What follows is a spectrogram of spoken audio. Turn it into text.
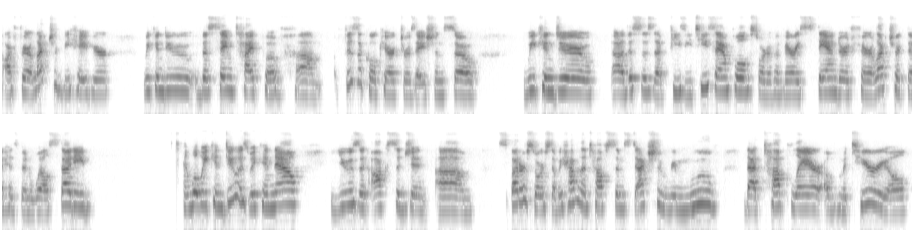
our ferroelectric behavior, we can do the same type of um, physical characterization. So we can do, uh, this is a PZT sample, sort of a very standard ferroelectric that has been well studied. And what we can do is we can now use an oxygen um, sputter source that we have in the TOF SIMS to actually remove that top layer of material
